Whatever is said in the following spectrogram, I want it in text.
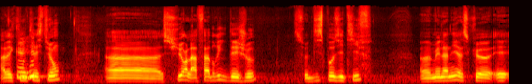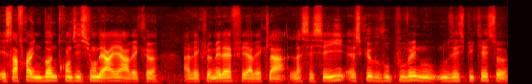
avec une mhm. question euh, sur la fabrique des jeux, ce dispositif. Euh, Mélanie, est-ce que, et, ça fera une bonne transition derrière avec, avec le MEDEF et avec la, CCI, est-ce que vous pouvez nous, expliquer ce,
